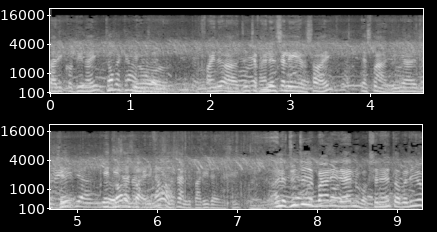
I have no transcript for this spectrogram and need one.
तारिकको दिन है। यो फाइने अ, जुन चाहिँ फाइनेन्सियल इयर छ है यसमा हामीले आज चाहिँ यतिजना हामीले बाँडिरहेको छौँ। अहिले जुन चाहिँ यो बाँडिरहनु भएको छ नि है तपाईँले यो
